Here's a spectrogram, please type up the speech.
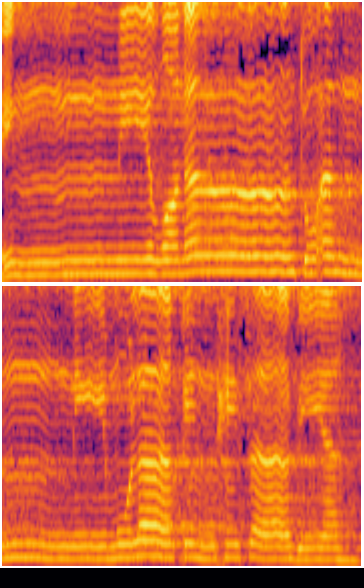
إني ظننت أني ملاق حسابيه.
